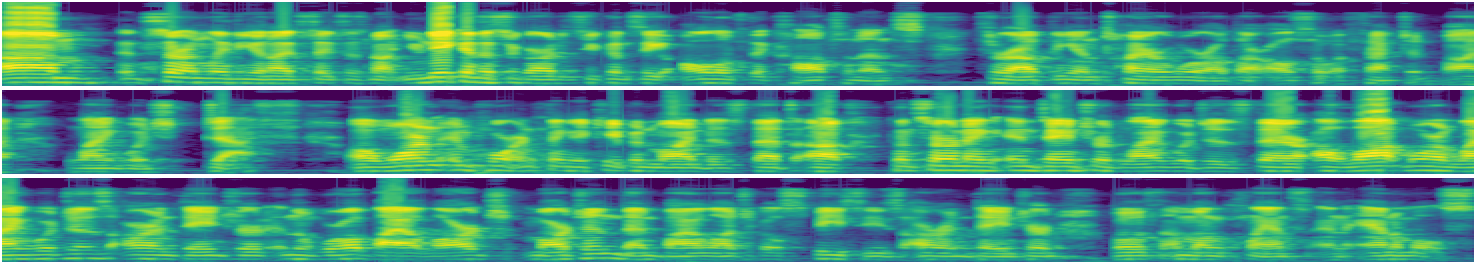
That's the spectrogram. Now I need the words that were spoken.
Um, and certainly the United States is not unique in this regard. As you can see, all of the continents throughout the entire world are also affected by language death. Uh, one important thing to keep in mind is that uh, concerning endangered languages, there are a lot more languages are endangered in the world by a large margin than biological species are endangered, both among plants and animals.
